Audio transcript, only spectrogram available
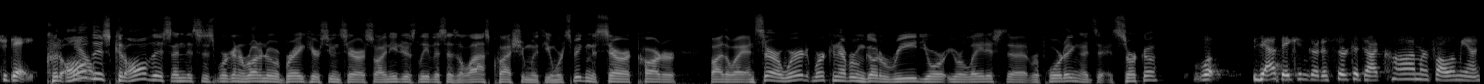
to date. Could all now, this, could all this, and this is, we're going to run into a break here soon, Sarah. So I need to just leave this as a last question with you. We're speaking to Sarah Carter, by the way. And Sarah, where where can everyone go to read your your latest uh, reporting? It's, it's Circa. Well. Yeah, they can go to circa.com or follow me on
